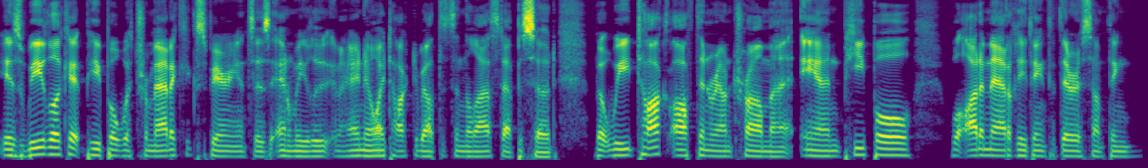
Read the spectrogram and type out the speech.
Is we look at people with traumatic experiences and we and I know I talked about this in the last episode, but we talk often around trauma and people will automatically think that there is something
